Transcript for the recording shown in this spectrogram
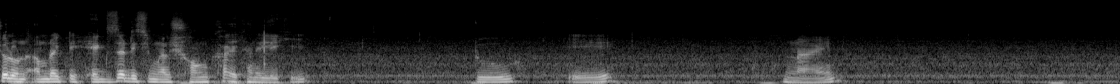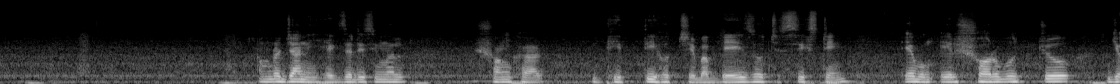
চলুন আমরা একটি হেক্সাডেসিমাল সংখ্যা এখানে লিখি। টু এ নাইন আমরা জানি হেক্সাডেসিমাল সংখ্যার ভিত্তি হচ্ছে বা বেজ হচ্ছে সিক্সটিন এবং এর সর্বোচ্চ যে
